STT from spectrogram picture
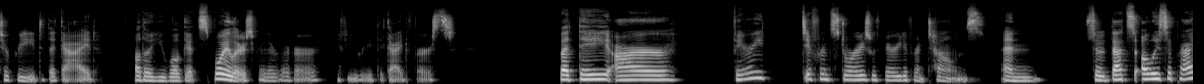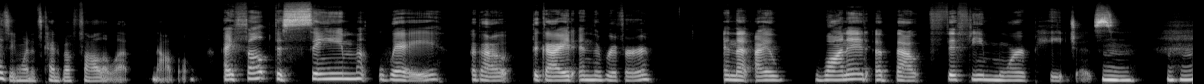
to read the guide, although you will get spoilers for The River if you read the guide first. But they are very different stories with very different tones. And so that's always surprising when it's kind of a follow up novel. I felt the same way about The Guide and the River and that I wanted about 50 more pages. Mm, mm-hmm.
